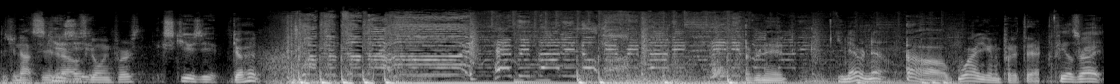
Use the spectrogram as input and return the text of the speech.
Did you not see that I was going first? Excuse you. Go ahead. A grenade. You never know. Oh, why are you gonna put it there? Feels right.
